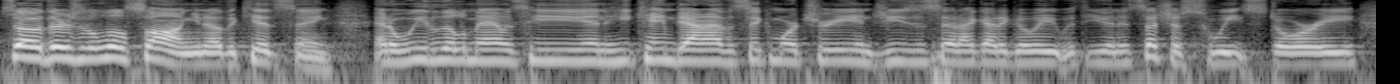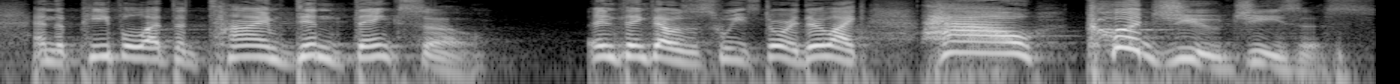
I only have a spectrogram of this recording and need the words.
so there's a little song, you know, the kids sing. And a wee little man was he, and he came down out of the sycamore tree, and Jesus said, I got to go eat with you. And it's such a sweet story. And the people at the time didn't think so. They didn't think that was a sweet story. They're like, How could you, Jesus?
